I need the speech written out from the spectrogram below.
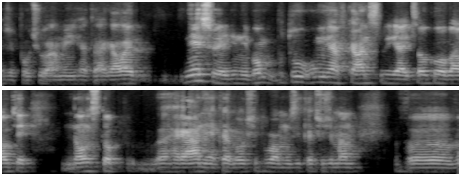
že počúvam ich a tak, ale nie sú jediní. Tu u mňa v kancli aj celkovo v aute non-stop hrá nejaká worshipová muzika, čiže mám v, v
